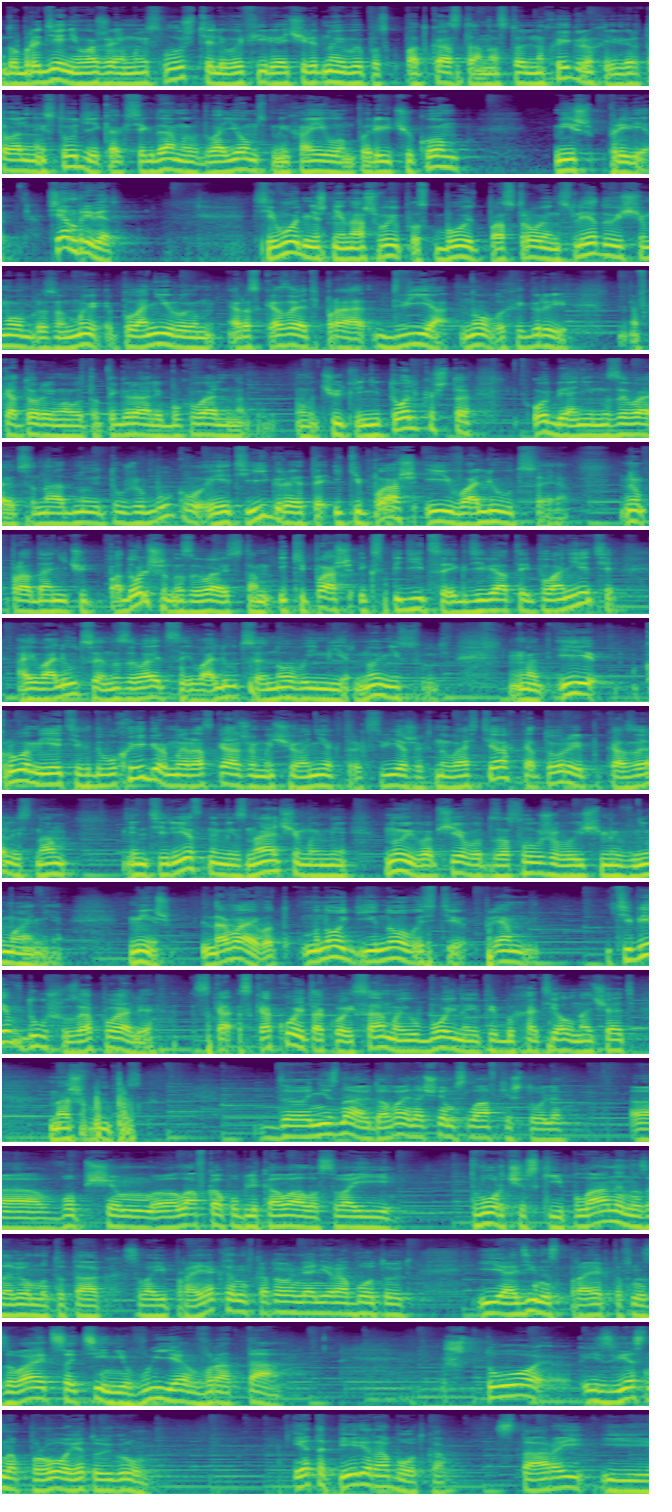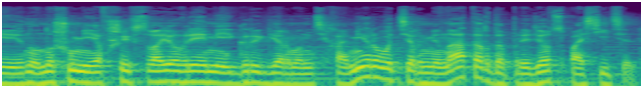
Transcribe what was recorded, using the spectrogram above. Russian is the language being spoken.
Добрый день, уважаемые слушатели. В эфире очередной выпуск подкаста о настольных играх и виртуальной студии. Как всегда, мы вдвоем с Михаилом Паричуком. Миш, привет. Всем привет. Сегодняшний наш выпуск будет построен следующим образом. Мы планируем рассказать про две новых игры, в которые мы вот отыграли буквально ну, чуть ли не только что. Обе они называются на одну и ту же букву, и эти игры это «Экипаж» и «Эволюция». Ну, правда, они чуть подольше называются, там «Экипаж. Экспедиция к девятой планете», а «Эволюция» называется «Эволюция. Новый мир», но не суть. Вот. И кроме этих двух игр мы расскажем еще о некоторых свежих новостях, которые показались нам интересными, значимыми, ну и вообще вот заслуживающими внимания. Миш, давай, вот многие новости прям тебе в душу запали? С, с какой такой самой убойной ты бы хотел начать наш выпуск? Да не знаю, давай начнем с лавки, что ли. А, в общем, лавка опубликовала свои творческие планы, назовем это так, свои проекты, над которыми они работают. И один из проектов называется «Теневые врата». Что известно про эту игру? Это переработка старой и ну, нашумевшей в свое время игры Германа Тихомирова «Терминатор. Да придет спаситель».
